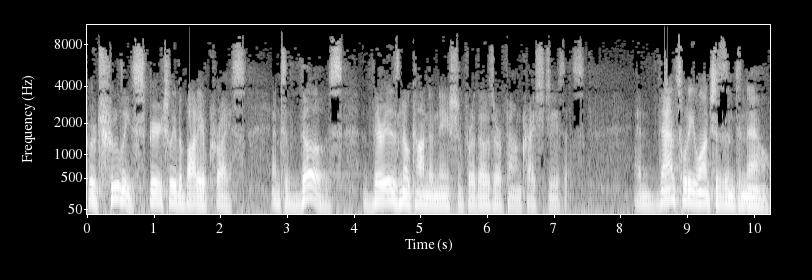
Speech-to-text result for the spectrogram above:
who are truly spiritually the body of Christ. And to those, there is no condemnation for those who are found Christ Jesus. And that's what he launches into now.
